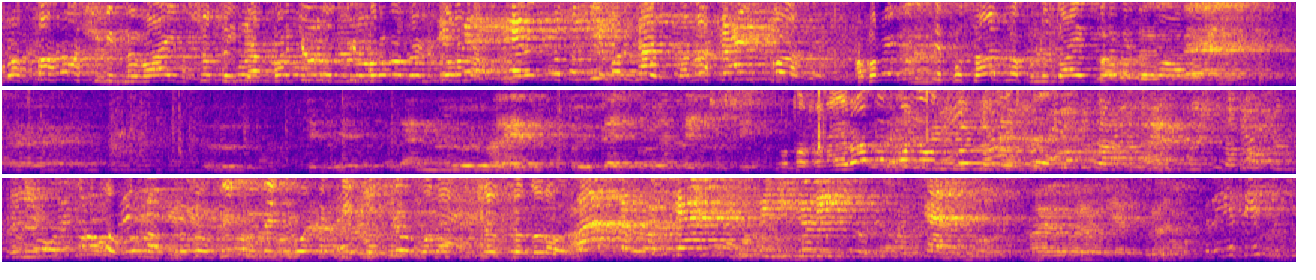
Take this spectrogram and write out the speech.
Просто гроші відмиваємо, що це йде? Бордюри такі нас. Вони отакі бордюри, та нахер відходить. А вони буде депутат, наблюдають За один день скільки один рейд стоїть 5 хвилин чи 6? Ну то ж вона і робить по-людськи туди вже. лише що от зробив відповідь, от такий бордюр, вона пішов все дорогу. Ласка, по черзі, тому що нічого не чути. По черзі. Три тисячі.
